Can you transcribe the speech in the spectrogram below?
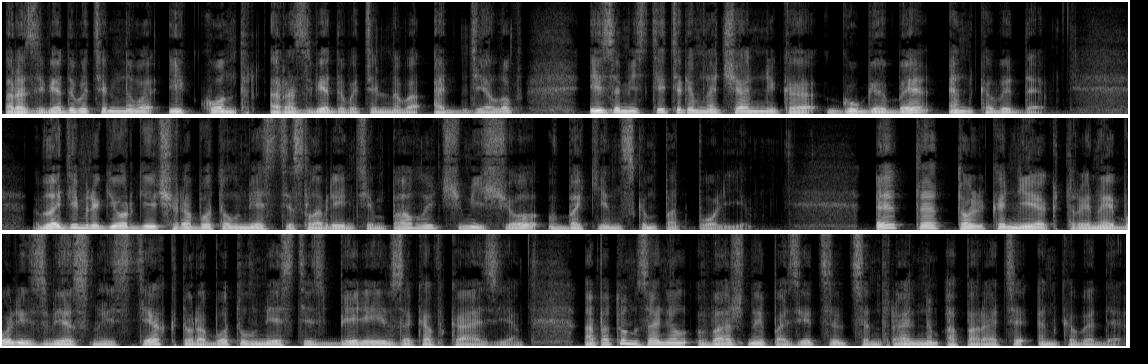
разведывательного и контрразведывательного отделов и заместителем начальника ГУГБ НКВД. Владимир Георгиевич работал вместе с Лаврентием Павловичем еще в Бакинском подполье. Это только некоторые, наиболее известные из тех, кто работал вместе с Берией в Закавказье, а потом занял важные позиции в центральном аппарате НКВД.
